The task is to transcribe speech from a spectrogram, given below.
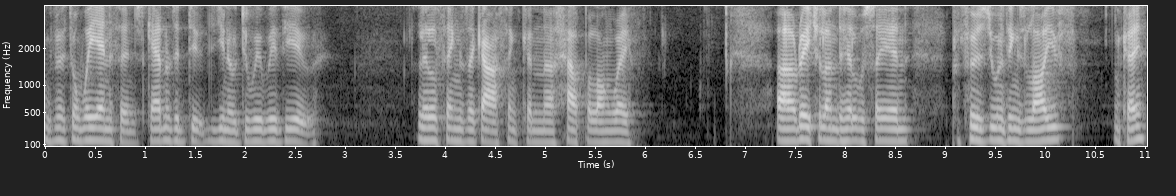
If they don't weigh anything, just get them to do, you know, do it with you. Little things like that, I think, can uh, help a long way. Uh, Rachel Underhill was saying prefers doing things live, okay,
